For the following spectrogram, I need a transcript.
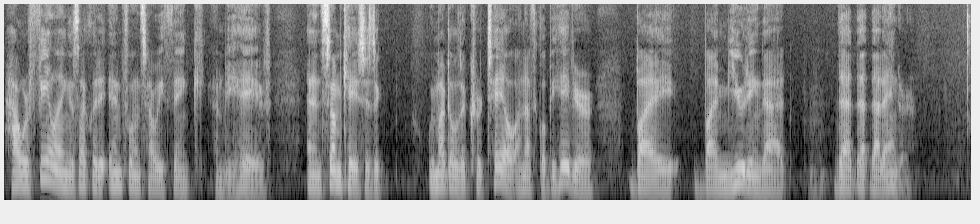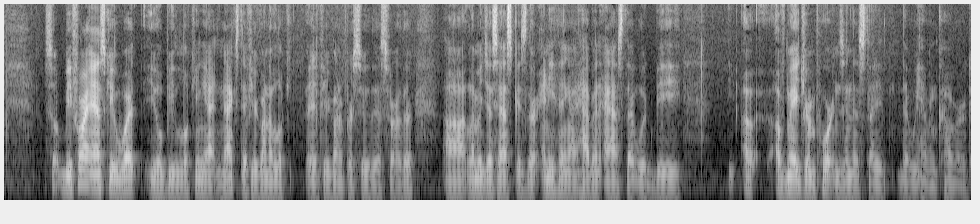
how we're feeling is likely to influence how we think and behave, and in some cases, it, we might be able to curtail unethical behavior by by muting that mm-hmm. that, that that anger. So before I ask you what you'll be looking at next, if you're going to look, if you're going to pursue this further, uh, let me just ask: Is there anything I haven't asked that would be uh, of major importance in this study that we haven't covered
